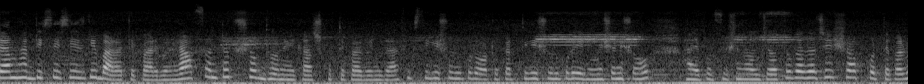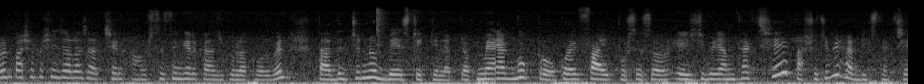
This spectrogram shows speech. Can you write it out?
র্যাম হার্ড ডিস্ক এসএসডি বাড়াতে পারবেন। রাফ অ্যান্ড টাফ সব ধরনের কাজ করতে পারবেন। গ্রাফিক্স থেকে শুরু করে অটোকার থেকে শুরু করে অ্যানিমেশন সহ হাই প্রফেশনাল যত কাজ আছে সব করতে পারবেন। পাশাপাশি যারা চাচ্ছেন আউটসোর্সিংয়ের কাজগুলো করবেন, তাদের জন্য বেস্ট একটি laptop MacBook Pro core i five processor eight GB RAM থাকছে, পাঁচশো জিবি হার্ড ডিস্ক থাকছে।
